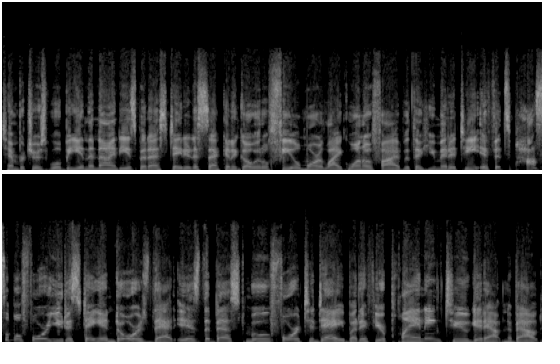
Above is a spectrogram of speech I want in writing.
Temperatures will be in the 90s, but as stated a second ago, it'll feel more like 105 with the humidity. If it's possible for you to stay indoors, that is the best move for today. But if you're planning to get out and about,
